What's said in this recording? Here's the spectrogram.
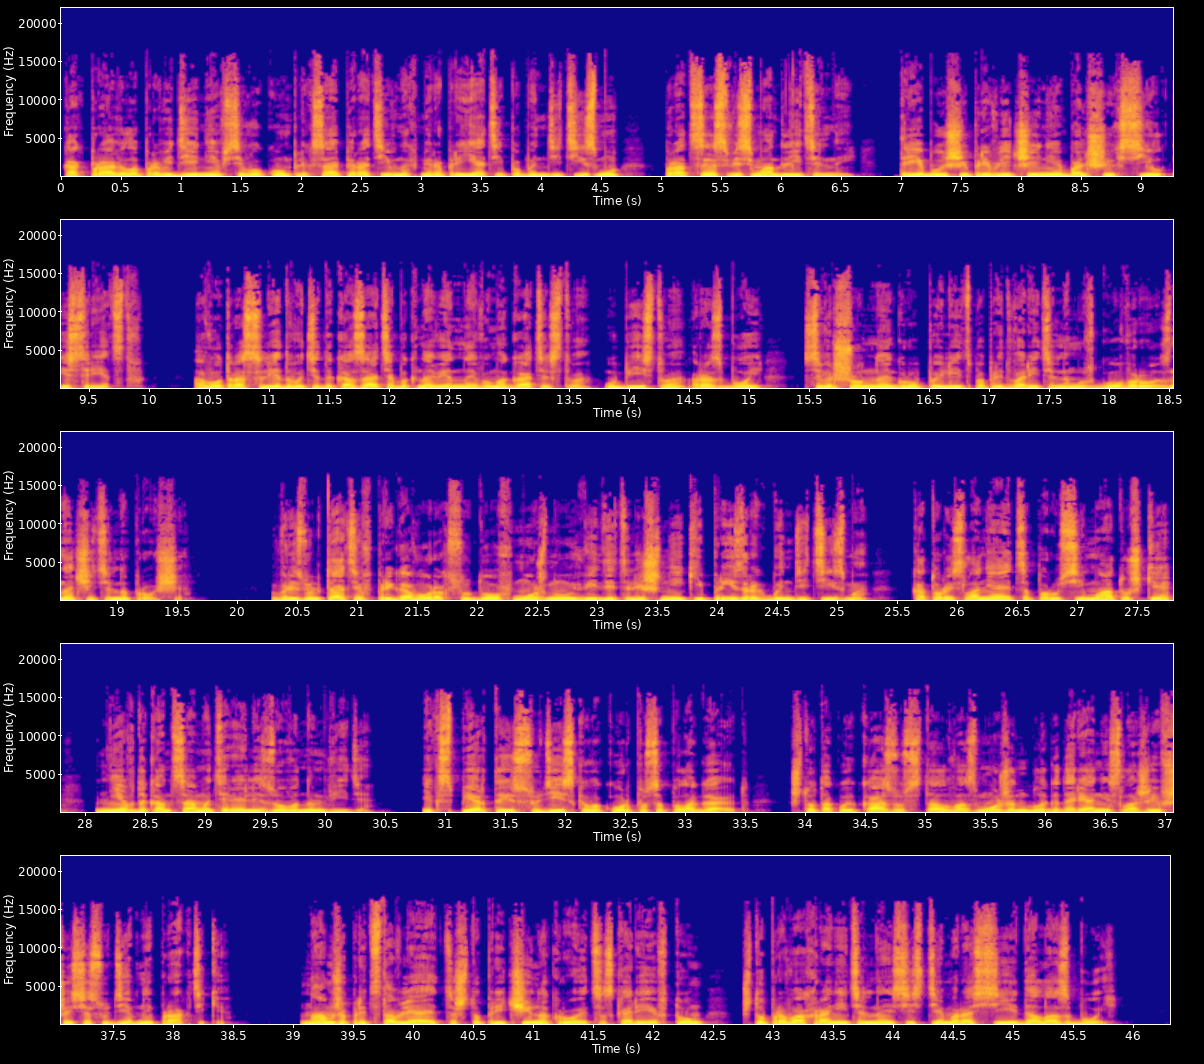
Как правило, проведение всего комплекса оперативных мероприятий по бандитизму – процесс весьма длительный, требующий привлечения больших сил и средств. А вот расследовать и доказать обыкновенное вымогательство, убийство, разбой, совершенное группой лиц по предварительному сговору, значительно проще. В результате в приговорах судов можно увидеть лишь некий призрак бандитизма, который слоняется по Руси-матушке не в до конца материализованном виде. Эксперты из судейского корпуса полагают, что такой казус стал возможен благодаря несложившейся судебной практике. Нам же представляется, что причина кроется скорее в том, что правоохранительная система России дала сбой.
